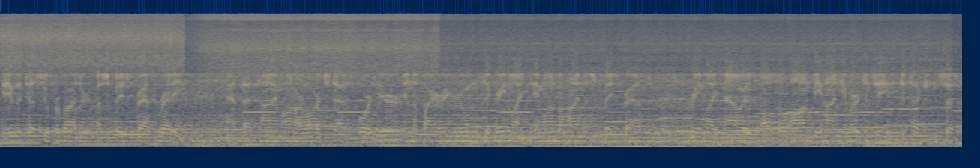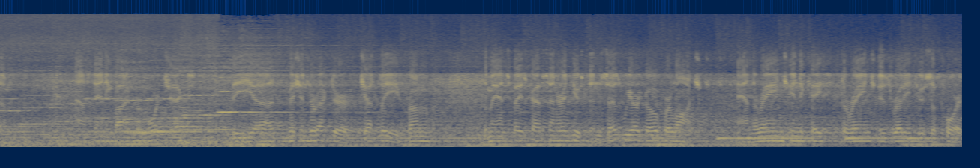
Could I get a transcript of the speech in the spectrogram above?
gave the test supervisor a spacecraft ready. At that time, on our large status board here in the firing room, the green light came on behind the spacecraft. The Green light now is also on behind the emergency detection system. Now standing by for more checks, mission director, Chet Lee, from the Manned Spacecraft Center in Houston, says we are go for launch, and the range indicates the range is ready to support.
